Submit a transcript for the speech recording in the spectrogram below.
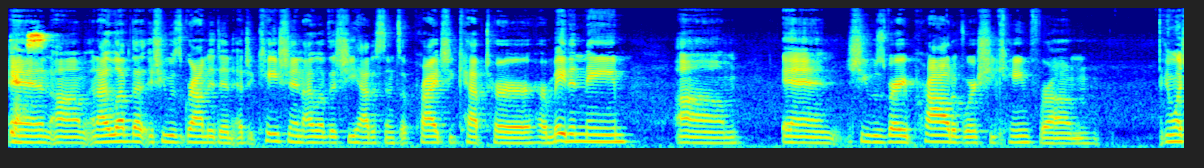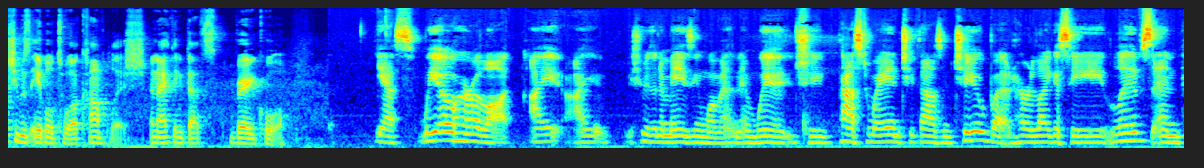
Yes. and um and I love that she was grounded in education. I love that she had a sense of pride. She kept her her maiden name, um, and she was very proud of where she came from and what she was able to accomplish. And I think that's very cool. Yes, we owe her a lot. I, I, she was an amazing woman, and we, she passed away in 2002, but her legacy lives. And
